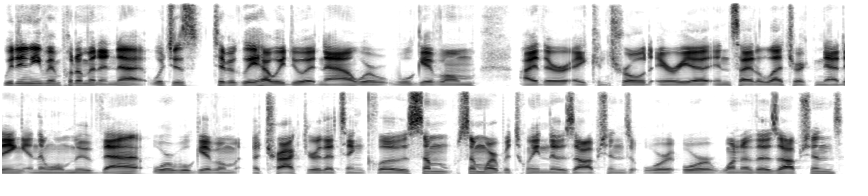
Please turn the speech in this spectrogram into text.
We didn't even put them in a net, which is typically how we do it now, where we'll give them either a controlled area inside electric netting, and then we'll move that, or we'll give them a tractor that's enclosed, some somewhere between those options, or or one of those options.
